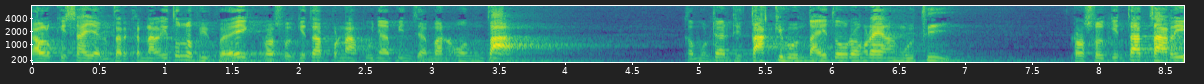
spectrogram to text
Kalau kisah yang terkenal itu lebih baik. Rasul kita pernah punya pinjaman unta. Kemudian ditagih unta itu orang-orang yang Yahudi. Rasul kita cari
